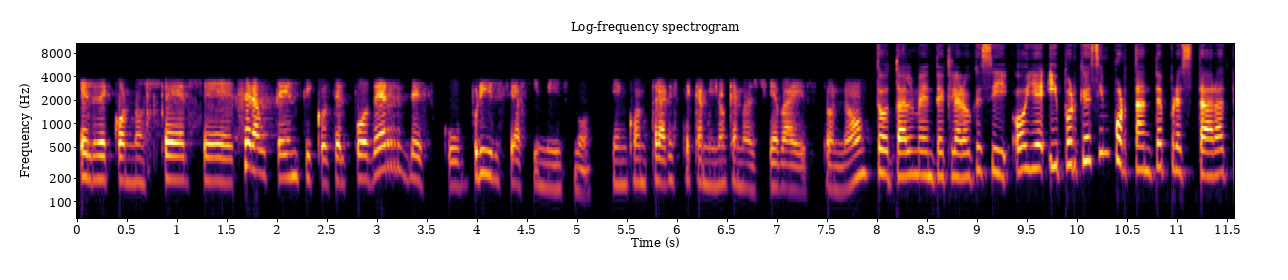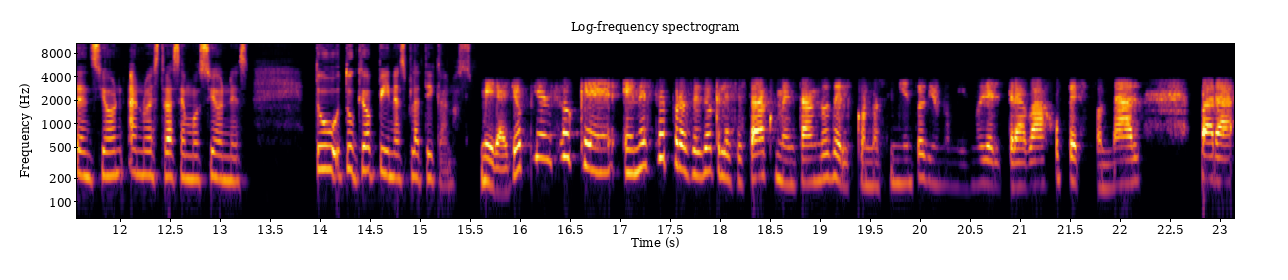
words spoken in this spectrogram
el reconocerse, ser auténticos, el poder descubrirse a sí mismos, encontrar este camino que nos lleva a esto, ¿no? Totalmente, claro que sí. Oye, ¿y por qué es importante prestar atención a nuestras emociones? ¿Tú, ¿Tú qué opinas? Platícanos. Mira, yo pienso que en este proceso que les estaba comentando del conocimiento de uno mismo y del trabajo personal para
